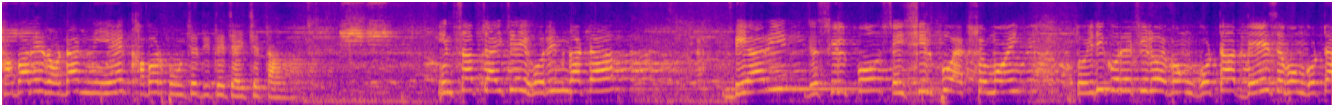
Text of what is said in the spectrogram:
খাবারের অর্ডার নিয়ে খাবার পৌঁছে দিতে চাইছে তারা। ইনসাফ চাইছে এই হরিণঘাটা বিহারি যে শিল্প, সেই শিল্প একসময় তৈরি করেছিল এবং গোটা দেশ এবং গোটা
